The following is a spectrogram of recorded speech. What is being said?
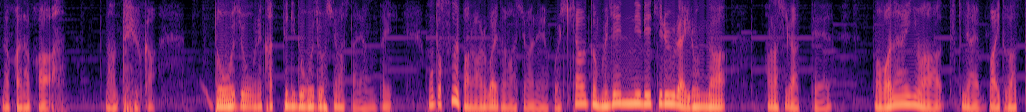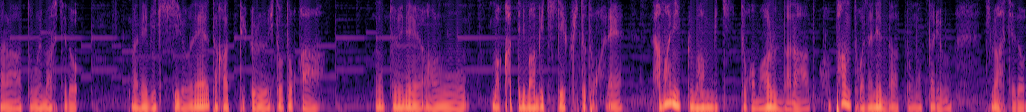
なかなか、なんというか、同情をね、勝手に同情してましたね、本当に。ほんとスーパーのアルバイトの話はね、これしちゃうと無限にできるぐらいいろんな話があって、まあ話題には尽きないバイトだったなと思いますけど、まあ値引き資料ね、たかってくる人とか、本当にね、あの、まあ勝手に万引きしていく人とかね、生肉万引きとかもあるんだなとか、パンとかじゃねえんだと思ったりもしますけど、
